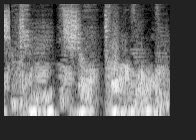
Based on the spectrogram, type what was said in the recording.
Teacher.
